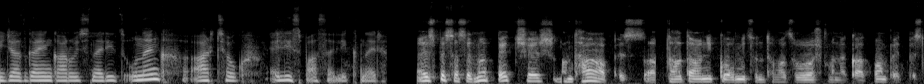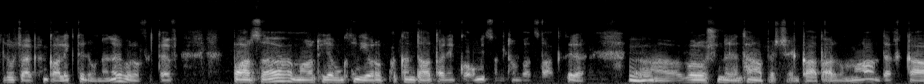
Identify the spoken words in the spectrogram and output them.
միջազգային կառույցներից ունենք արդյոք էլի սպասելիքներ Այսպես ասեմ, պետք չէ ընդհանրապես դատարանի կողմից ընդունված որոշման նկատմամբ այդպես լուրջ ակնկալիքներ ունենալ, որովհետև բարձա մարդու իրավունքների եվրոպական դատարանի կողմից ընդունված ակտերը որոշումները ընդհանրապես չեն կատարվում, հա, այնտեղ կա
